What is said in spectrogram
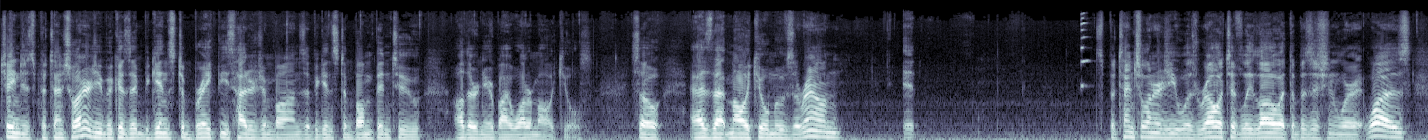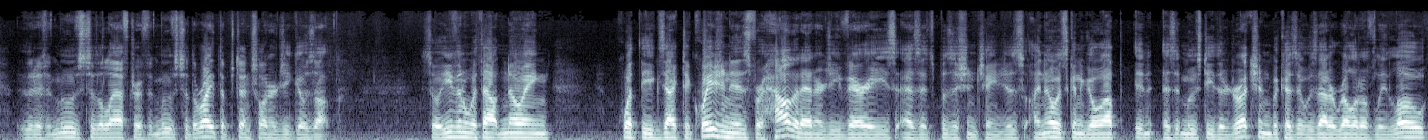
change its potential energy because it begins to break these hydrogen bonds. It begins to bump into other nearby water molecules. So as that molecule moves around, potential energy was relatively low at the position where it was, that if it moves to the left or if it moves to the right, the potential energy goes up. So even without knowing what the exact equation is for how that energy varies as its position changes. I know it's going to go up in, as it moves to either direction because it was at a relatively low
